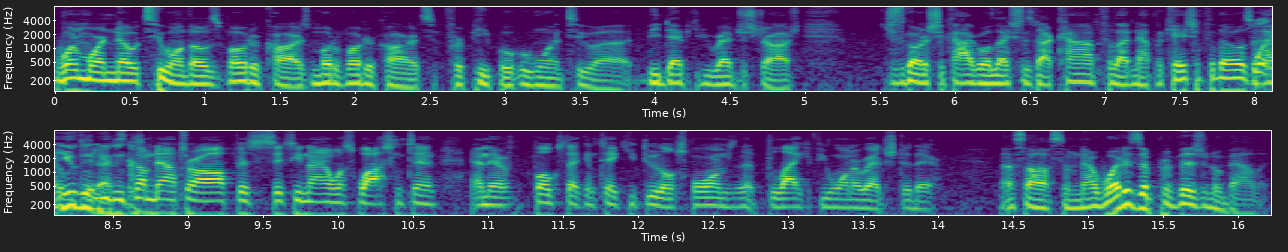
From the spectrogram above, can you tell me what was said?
one more note, too, on those voter cards, motor voter cards for people who want to uh, be deputy registrars just go to chicagoelections.com, fill out an application for those? well, you can, you can come down to our office, 69 West Washington, and there are folks that can take you through those forms and the like if you want to register there. That's awesome. Now, what is a provisional ballot?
